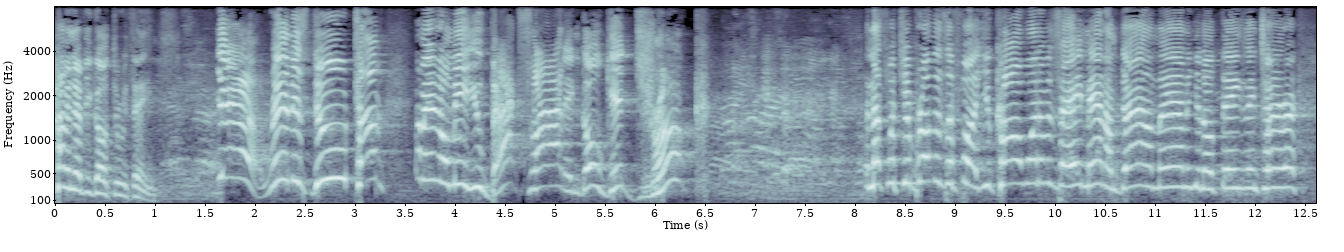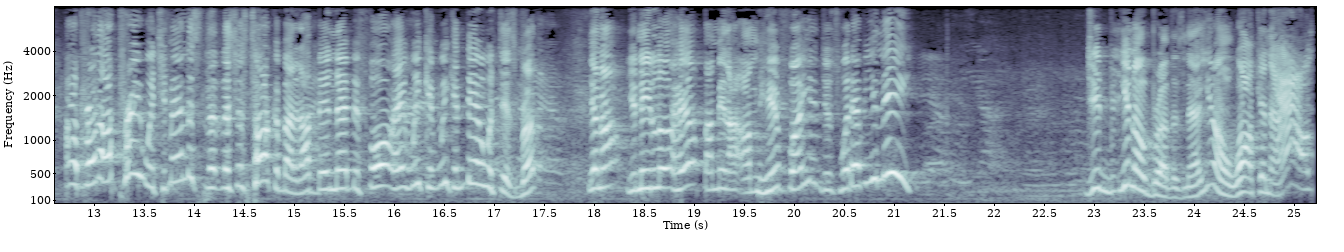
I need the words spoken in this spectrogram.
How many of you go through things? Yeah, rent is due. Time. I mean, it don't mean you backslide and go get drunk. And that's what your brothers are for. You call one of them and say, hey, man, I'm down, man. You know, things ain't turning around. Oh, brother, I'll pray with you, man. Let's, let, us let us just talk about it. I've been there before. Hey, we can, we can deal with this, brother. You know, you need a little help. I mean, I, am here for you. Just whatever you need. You, you know, brothers, now, you don't walk in the house.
